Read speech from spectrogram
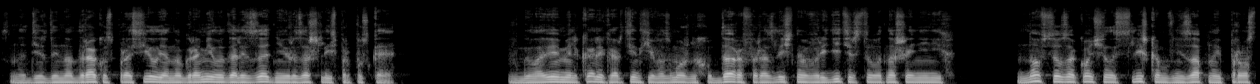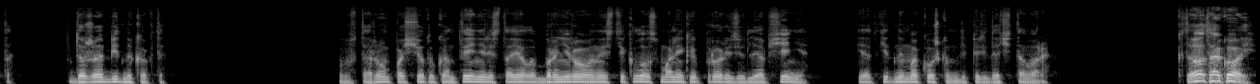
С надеждой на драку спросил я, но Громилы дали заднюю и разошлись, пропуская. В голове мелькали картинки возможных ударов и различного вредительства в отношении них. Но все закончилось слишком внезапно и просто. Даже обидно как-то. Во втором по счету контейнере стояло бронированное стекло с маленькой прорезью для общения и откидным окошком для передачи товара. «Кто такой?»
